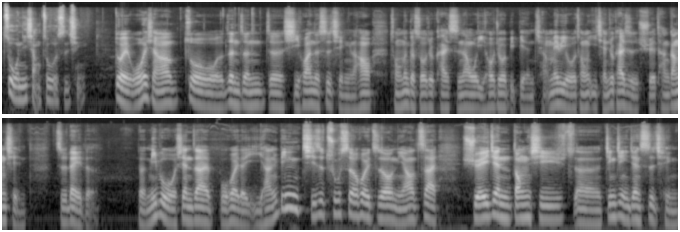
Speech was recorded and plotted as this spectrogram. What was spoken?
做你想做的事情。对，我会想要做我认真的喜欢的事情，然后从那个时候就开始，那我以后就会比别人强。Maybe 我从以前就开始学弹钢琴之类的，对，弥补我现在不会的遗憾。毕竟其实出社会之后，你要再学一件东西，呃，精进一件事情，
